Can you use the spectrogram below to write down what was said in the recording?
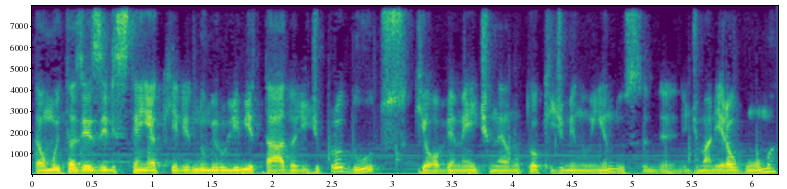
Então, muitas vezes eles têm aquele número limitado ali de produtos, que obviamente, né, eu não estou aqui diminuindo de maneira alguma,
